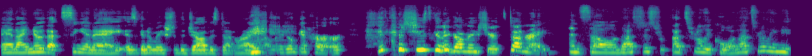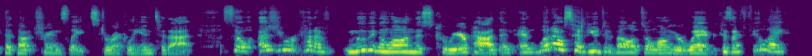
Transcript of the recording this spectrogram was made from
And I know that CNA is going to make sure the job is done right. I'm going to go get her because she's going to go make sure it's done right. And so that's just, that's really cool. And that's really neat that that translates directly into that. So as you were kind of moving along this career path and, and what else have you developed along your way? Because I feel like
